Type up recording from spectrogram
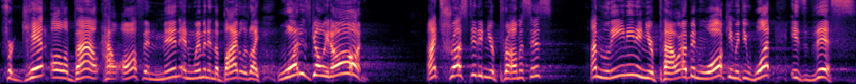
forget all about how often men and women in the Bible are like, what is going on? I trusted in your promises. I'm leaning in your power. I've been walking with you. What is this?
